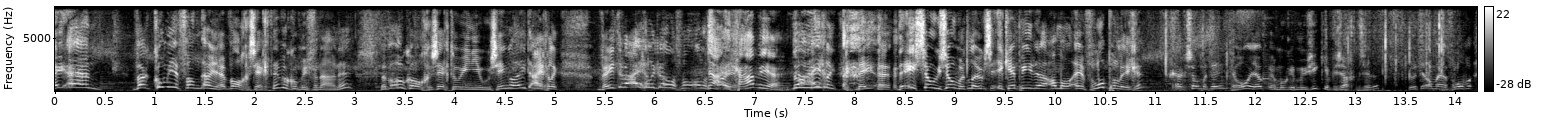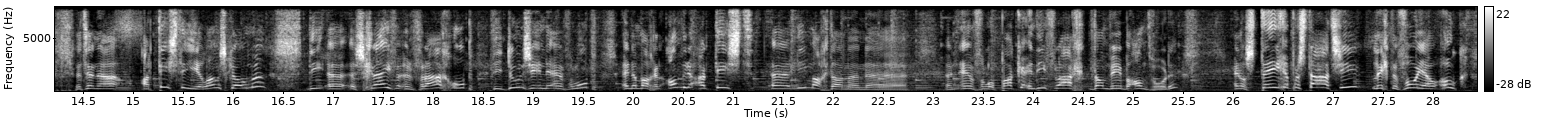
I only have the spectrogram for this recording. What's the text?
hey, ehm, waar kom je van? Nou, je hebt al gezegd, hè? Waar kom je vandaan, hè? We hebben ook al gezegd hoe je nieuwe single heet. Eigenlijk weten we eigenlijk al van alles Ja, van ik ga weer. Ja, Doei. eigenlijk. Nee, eh, er is sowieso wat leuks. Ik heb hier eh, allemaal enveloppen liggen. Ga ik zo meteen. Dat hoor je ook. Dan moet ik muziekje verzachten zetten. Doe het allemaal enveloppen. Het zijn eh, artiesten die hier langskomen. Die schrijven een vraag op. Die doen ze in de envelop. En dan mag een andere artiest. die mag dan een, een envelop pakken. En die vraag dan weer beantwoorden. En als tegenprestatie ligt er voor jou ook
